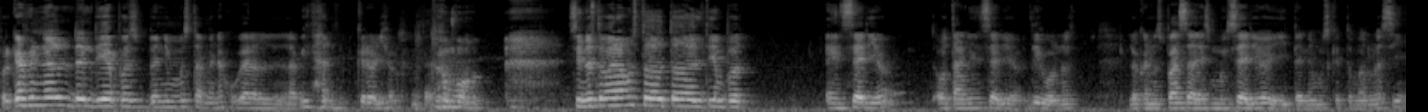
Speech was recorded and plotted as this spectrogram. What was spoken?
Porque al final del día pues venimos también a jugar a la vida, ¿no? creo yo. Como... Si nos tomáramos todo, todo el tiempo en serio, o tan en serio, digo, no, lo que nos pasa es muy serio y tenemos que tomarlo así.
